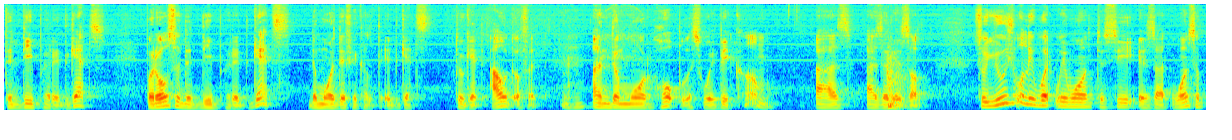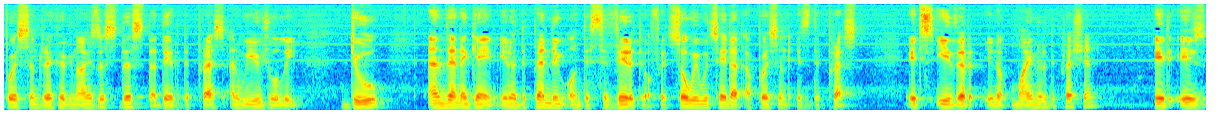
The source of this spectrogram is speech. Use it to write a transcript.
the deeper it gets. But also, the deeper it gets, the more difficult it gets to get out of it, mm-hmm. and the more hopeless we become as as a result. So usually what we want to see is that once a person recognizes this, that they're depressed, and we usually do, and then again, you know, depending on the severity of it. So we would say that a person is depressed. It's either, you know, minor depression, it is,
